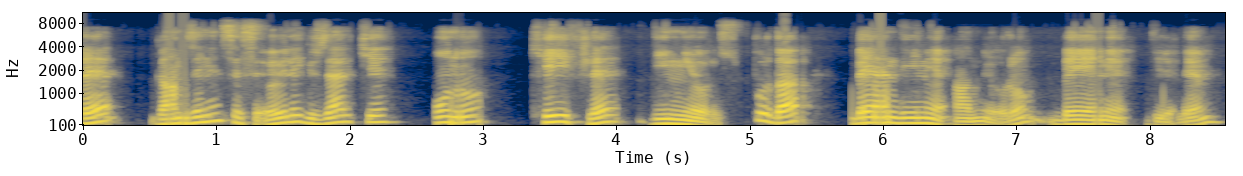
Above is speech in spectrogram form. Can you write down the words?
Ve Gamze'nin sesi öyle güzel ki onu keyifle dinliyoruz. Burada beğendiğini anlıyorum. Beğeni diyelim.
